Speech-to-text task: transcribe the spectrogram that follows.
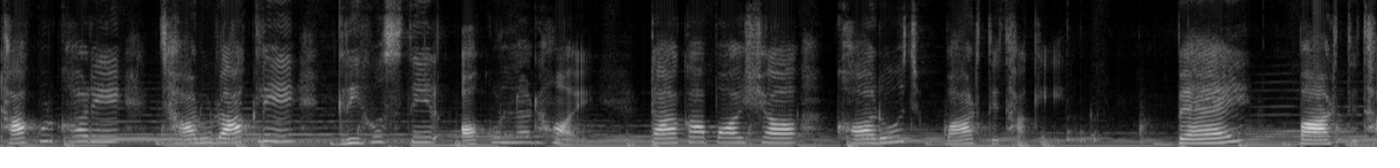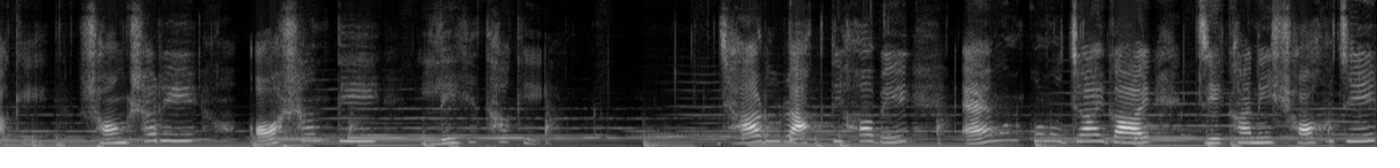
ঠাকুর ঘরে ঝাড়ু রাখলে গৃহস্থের অকল্যাণ হয়। টাকা, পয়সা, খরচ বাড়তে থাকে। ব্যয় বাড়তে থাকে। সংসারে অশান্তি লেগে থাকে। ঝাড়ু রাখতে হবে এমন কোনো জায়গায় যেখানে সহজে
